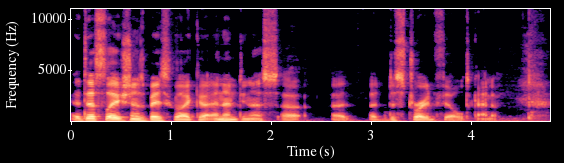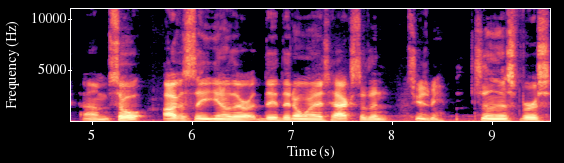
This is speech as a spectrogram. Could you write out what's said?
A desolation is basically like a, an emptiness, uh, a, a destroyed field, kind of. Um, so obviously, you know, they they don't want to attack. So then, excuse me. So then this verse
